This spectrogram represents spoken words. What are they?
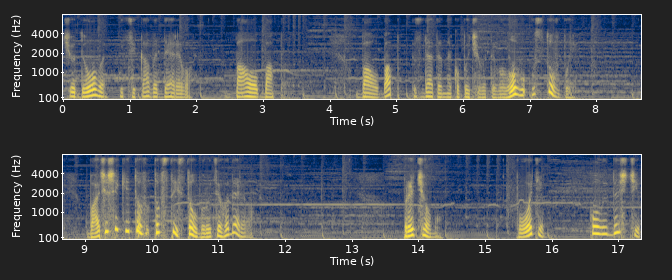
Чудове і цікаве дерево Баобаб. Баобаб здатен накопичувати вологу у стовбурі. Бачиш, який тов- товстий стовбур у цього дерева? Причому потім, коли дощів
